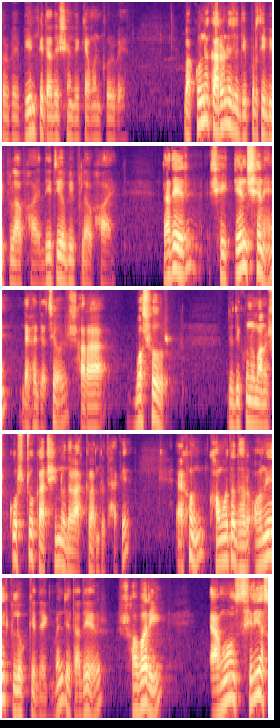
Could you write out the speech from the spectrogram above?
করবে, বিএনপি তাদের সঙ্গে কেমন করবে বা কোনো কারণে যদি প্রতি বিপ্লব হয়, দ্বিতীয় বিপ্লব হয়, তাদের সেই টেনশনে দেখা যাচ্ছে ওর সারা বছর যদি কোনো মানুষ কোষ্ঠকাঠিন্য দ্বারা আক্রান্ত থাকে, এখন ক্ষমতাধর অনেক লোককে দেখবেন যে তাদের সবারই এমন সিরিয়াস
